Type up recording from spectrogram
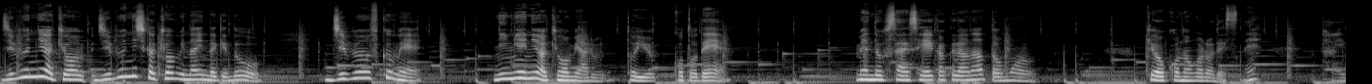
自分には興味自分にしか興味ないんだけど自分含め人間には興味あるということでめんどくさい性格だなと思う今日この頃ですね。はい。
